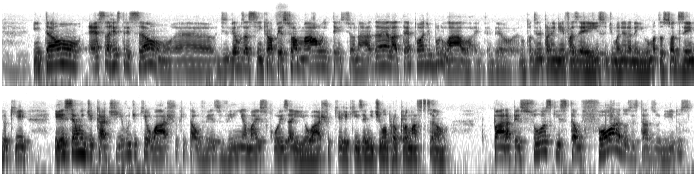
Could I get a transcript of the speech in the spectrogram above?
Uhum. Então, essa restrição, uh, digamos assim, que é uma pessoa mal intencionada, ela até pode burlá-la, entendeu? Eu não estou dizendo para ninguém fazer isso de maneira nenhuma, estou só dizendo que esse é um indicativo de que eu acho que talvez venha mais coisa aí. Eu acho que ele quis emitir uma proclamação para pessoas que estão fora dos Estados Unidos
